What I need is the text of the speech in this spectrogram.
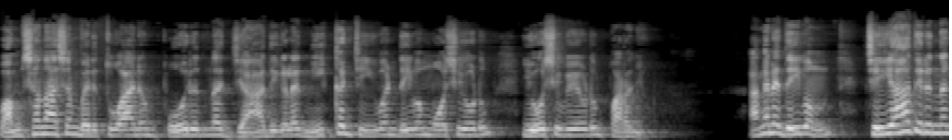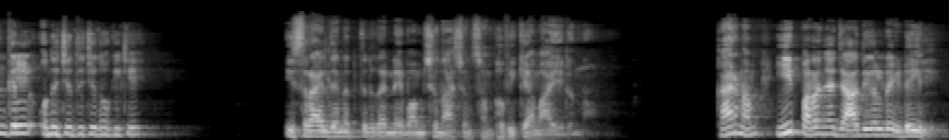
വംശനാശം വരുത്തുവാനും പോരുന്ന ജാതികളെ നീക്കം ചെയ്യുവാൻ ദൈവം മോശയോടും യോശുവയോടും പറഞ്ഞു. അങ്ങനെ ദൈവം ചെയ്യാതിരുന്നെങ്കിൽ ഒന്ന് ചിന്തിച്ചു നോക്കിക്കേ. ഇസ്രായേൽ ജനത്തിന് തന്നെ വംശനാശം സംഭവിക്കാമായിരുന്നു. കാരണം ഈ പറഞ്ഞ ജാതികളുടെ ഇടയിൽ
